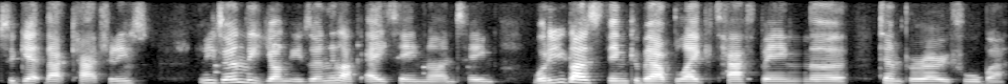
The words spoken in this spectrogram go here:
to get that catch, and he's and he's only young. He's only like 18, 19. What do you guys think about Blake Taaffe being the temporary fullback?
